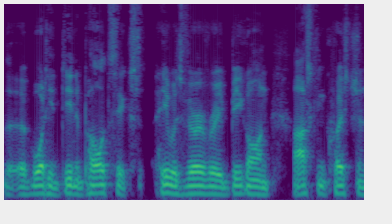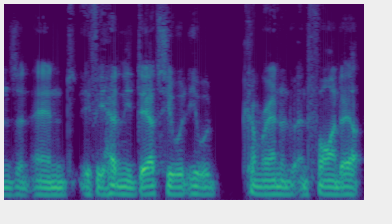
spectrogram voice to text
of what he did in politics, he was very very big on asking questions, and and if he had any doubts, he would he would come around and, and find out.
